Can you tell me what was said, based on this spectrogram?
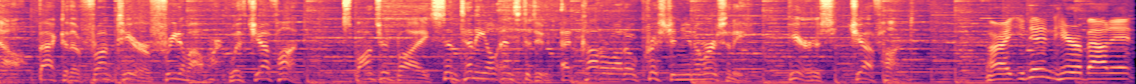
Now, back to the Frontier Freedom Hour with Jeff Hunt, sponsored by Centennial Institute at Colorado Christian University. Here's Jeff Hunt. All right, you didn't hear about it,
